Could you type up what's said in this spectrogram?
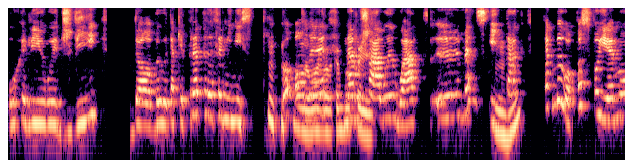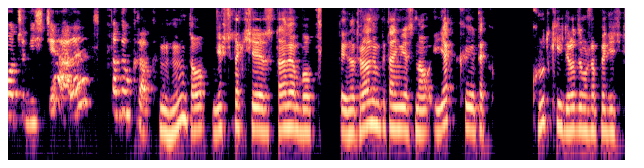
uchyliły drzwi do, były takie pre-prefeministki, bo no, one no, naruszały ład y, męski, mhm. tak? Tak było, po swojemu oczywiście, ale to był krok. Mhm, to jeszcze tak się zastanawiam, bo naturalnym pytaniem jest, no jak e, tak krótkiej drodze można powiedzieć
